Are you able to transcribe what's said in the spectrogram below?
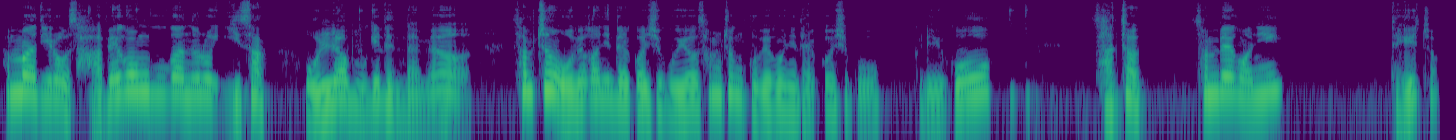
한마디로 400원 구간으로 이상 올려보게 된다면 3,500원이 될 것이고요. 3,900원이 될 것이고 그리고 4,300원이 되겠죠.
